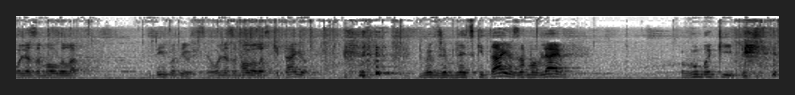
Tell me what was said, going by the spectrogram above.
Оля замовила. Іди подивишся. Оля замовила з Китаю. Ми вже, блядь, з Китаю замовляємо гумаки. блядь.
